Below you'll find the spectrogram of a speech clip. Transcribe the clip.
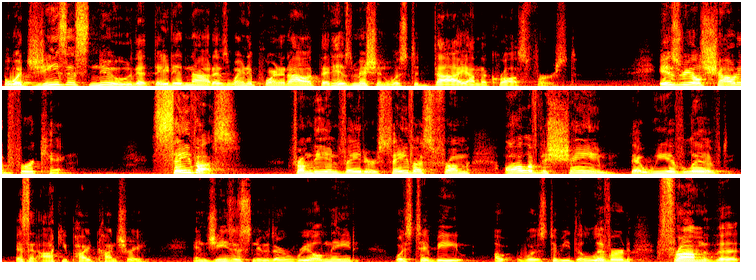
But what Jesus knew that they did not, as Wayne had pointed out, that his mission was to die on the cross first. Israel shouted for a king Save us from the invaders. Save us from all of the shame that we have lived as an occupied country. And Jesus knew their real need was to be, uh, was to be delivered from the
